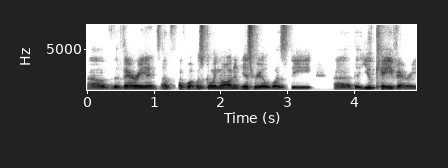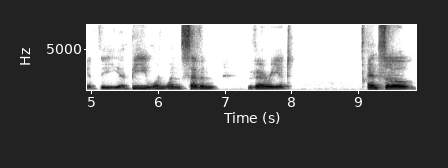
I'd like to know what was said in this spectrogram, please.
of the variants of, of what was going on in Israel was the uh, the UK variant, the uh, B117 variant. And so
